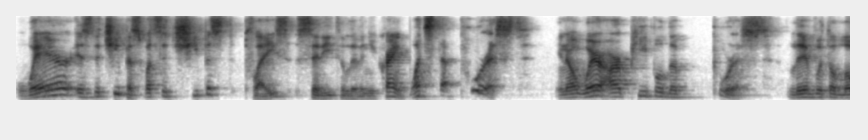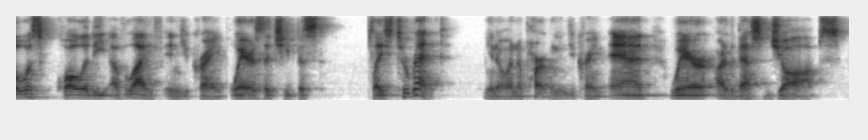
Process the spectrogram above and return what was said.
where is the cheapest? What's the cheapest place, city to live in Ukraine? What's the poorest? You know, where are people the poorest? Live with the lowest quality of life in Ukraine? Where's the cheapest place to rent? You know, an apartment in Ukraine? And where are the best jobs?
